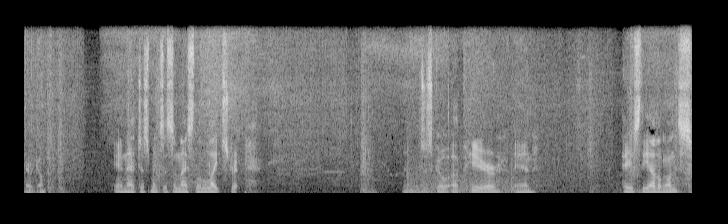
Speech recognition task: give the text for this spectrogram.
There we go. And that just makes us a nice little light strip. And we'll just go up here and paste the other ones.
